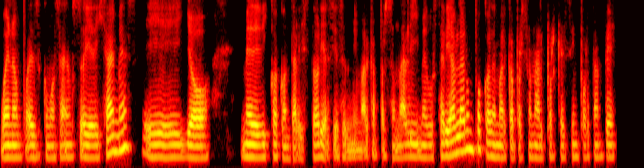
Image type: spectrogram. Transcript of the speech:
bueno, pues como saben, soy Eddie Jaimes y yo me dedico a contar historias y esa es mi marca personal y me gustaría hablar un poco de marca personal porque es importante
